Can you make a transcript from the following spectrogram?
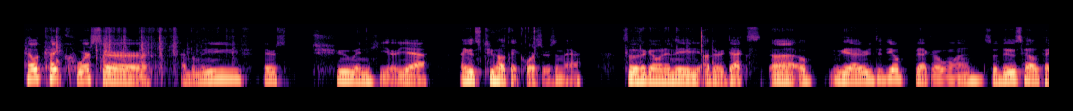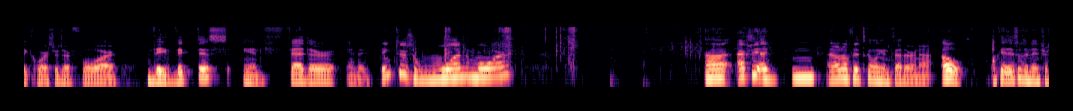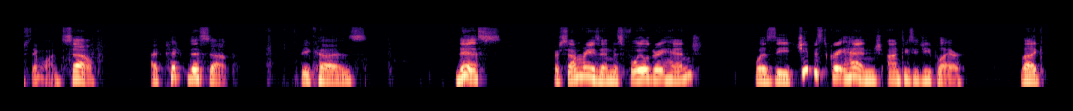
Hellkite Courser. I believe there's two in here. Yeah, I think it's two Hellkite Coursers in there. So those are going in the other decks. Uh, oh, we already did the Obeka one. So those Hellkite Coursers are for Vivictus and Feather. And I think there's one more. Uh, actually, I mm, I don't know if it's going in feather or not. Oh, okay, this was an interesting one. So, I picked this up because this, for some reason, this foil Great Henge was the cheapest Great Henge on TCG Player. Like,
